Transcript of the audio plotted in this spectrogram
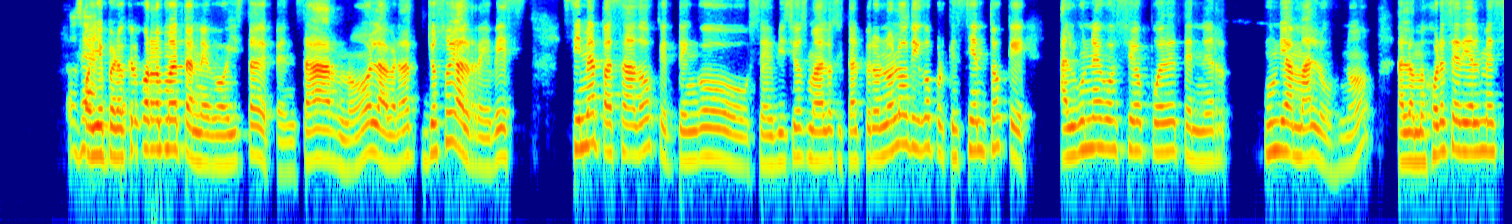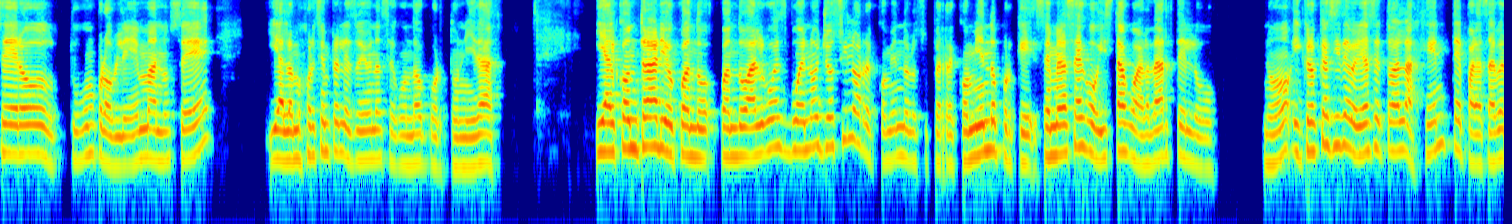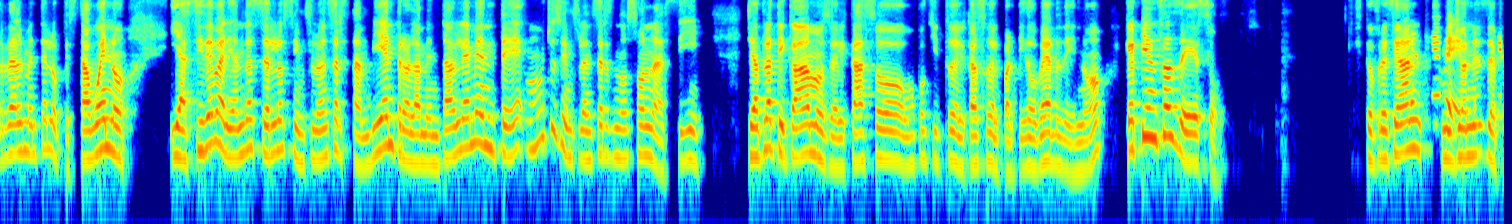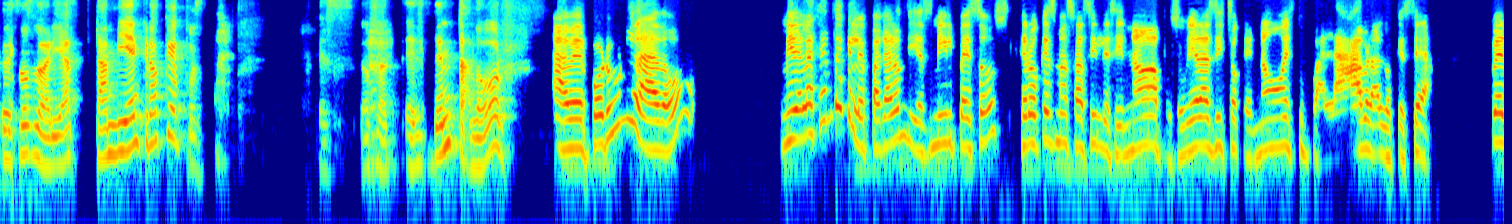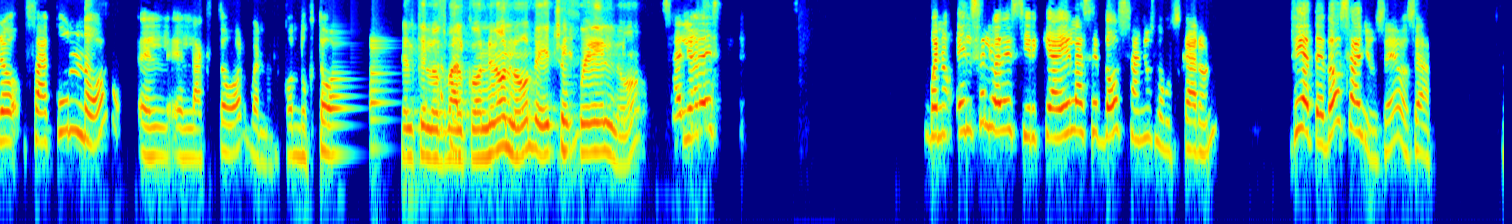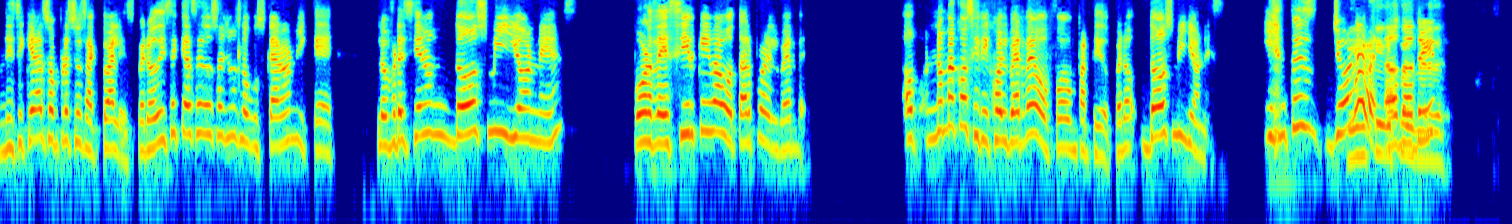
Oye, pero qué forma tan egoísta de pensar, ¿no? La verdad, yo soy al revés. Sí me ha pasado que tengo servicios malos y tal, pero no lo digo porque siento que algún negocio puede tener un día malo, ¿no? A lo mejor ese día el mesero tuvo un problema, no sé, y a lo mejor siempre les doy una segunda oportunidad. Y al contrario, cuando, cuando algo es bueno, yo sí lo recomiendo, lo súper recomiendo porque se me hace egoísta guardártelo, ¿no? Y creo que así debería ser toda la gente para saber realmente lo que está bueno. Y así deberían de ser los influencers también, pero lamentablemente muchos influencers no son así. Ya platicábamos del caso, un poquito del caso del Partido Verde, ¿no? ¿Qué piensas de eso? Si te ofrecieran millones de pesos, ¿lo harías? También creo que, pues, es, o sea, es tentador. A ver, por un lado, mira, la gente que le pagaron 10 mil pesos, creo que es más fácil decir, no, pues hubieras dicho que no, es tu palabra, lo que sea. Pero Facundo, el, el actor, bueno, el conductor. El que los balconeó, ¿no? De hecho, fue él, ¿no? Salió a decir bueno, él salió a decir que a él hace dos años lo buscaron. Fíjate, dos años, ¿eh? O sea, ni siquiera son precios actuales, pero dice que hace dos años lo buscaron y que le ofrecieron dos millones por decir que iba a votar por el verde. no me acuerdo si dijo el verde o fue un partido, pero dos millones. Y entonces yo la verdad,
